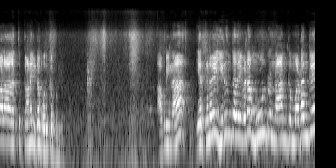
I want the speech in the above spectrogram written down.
வளாகத்துக்கான இடம் ஒதுக்கப்படுகிறது. அப்படின்னா ஏற்கனவே இருந்ததை விட மூன்று நான்கு மடங்கு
